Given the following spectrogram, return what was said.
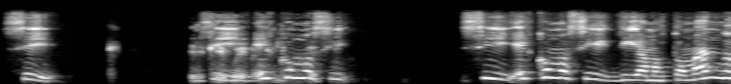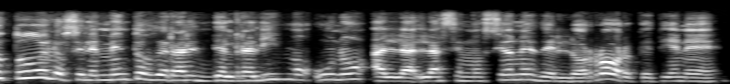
Sí. sí, es como si, sí, es como si, digamos, tomando todos los elementos del realismo, uno a las emociones del horror que tiene,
